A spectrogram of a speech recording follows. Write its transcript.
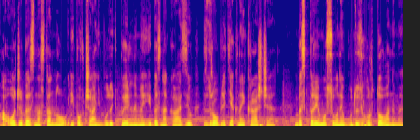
а отже без настанов і повчань будуть пильними і без наказів зроблять якнайкраще. Без примусу вони будуть згуртованими.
